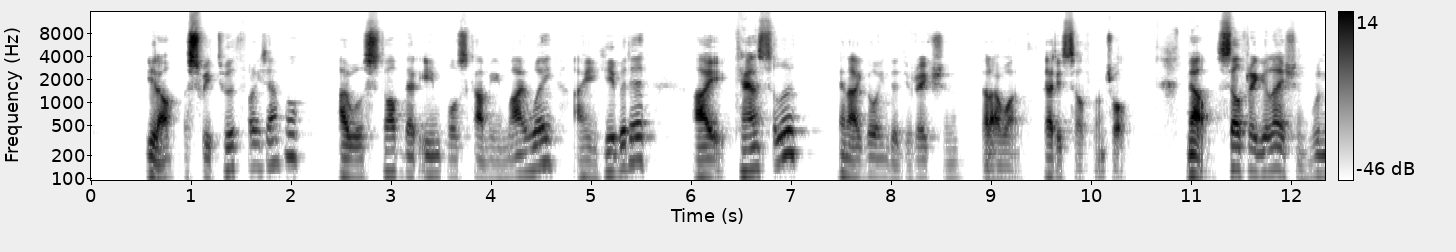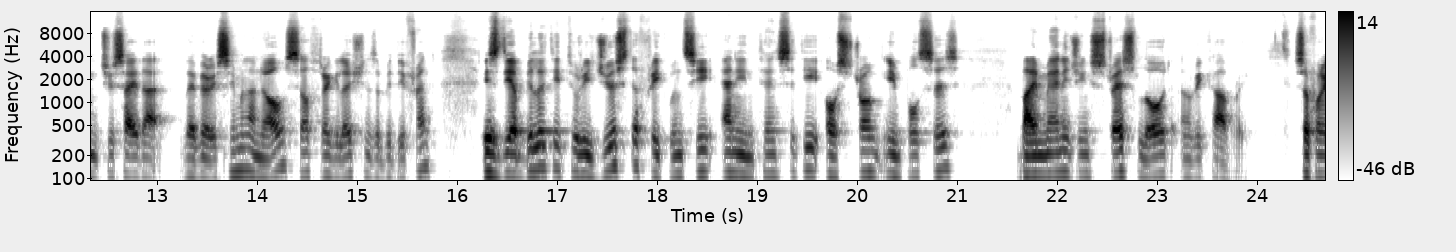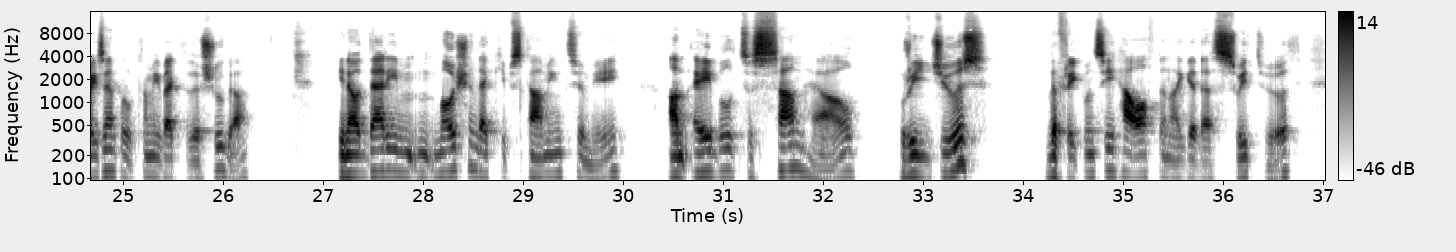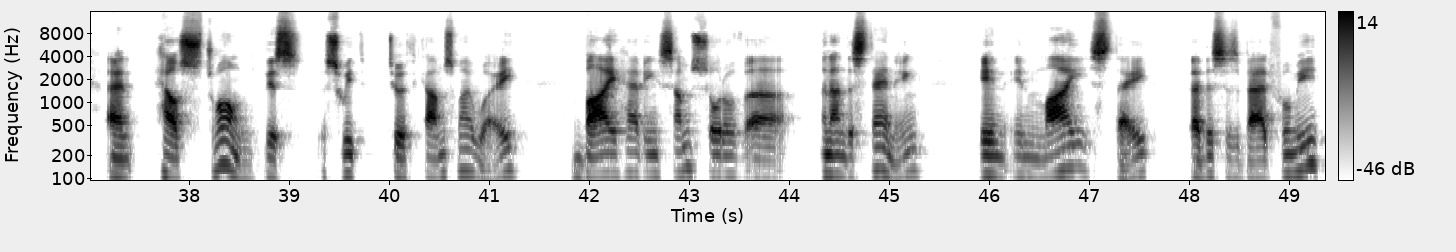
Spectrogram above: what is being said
you know a sweet tooth, for example, I will stop that impulse coming my way. I inhibit it. I cancel it, and I go in the direction that I want. That is self control. Now, self regulation, wouldn't you say that they're very similar? No, self regulation is a bit different. Is the ability to reduce the frequency and intensity of strong impulses by managing stress, load, and recovery. So, for example, coming back to the sugar, you know, that emotion that keeps coming to me, I'm able to somehow reduce the frequency, how often I get that sweet tooth, and how strong this sweet tooth comes my way by having some sort of uh, an understanding in, in my state that this is bad for me.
